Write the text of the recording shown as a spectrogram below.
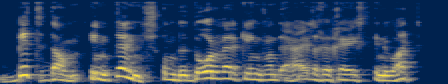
Bid dan intens om de doorwerking van de Heilige Geest in uw hart.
